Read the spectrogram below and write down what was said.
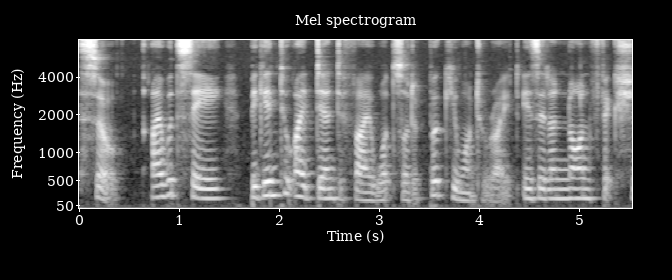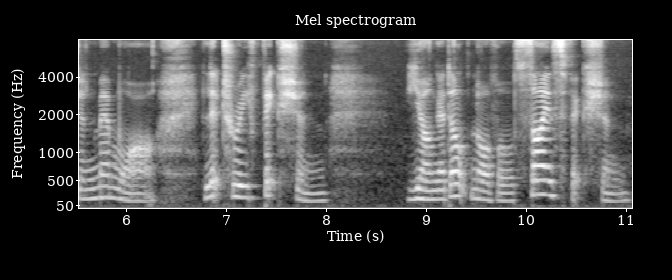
So, I would say begin to identify what sort of book you want to write. Is it a non fiction memoir, literary fiction, young adult novel, science fiction,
